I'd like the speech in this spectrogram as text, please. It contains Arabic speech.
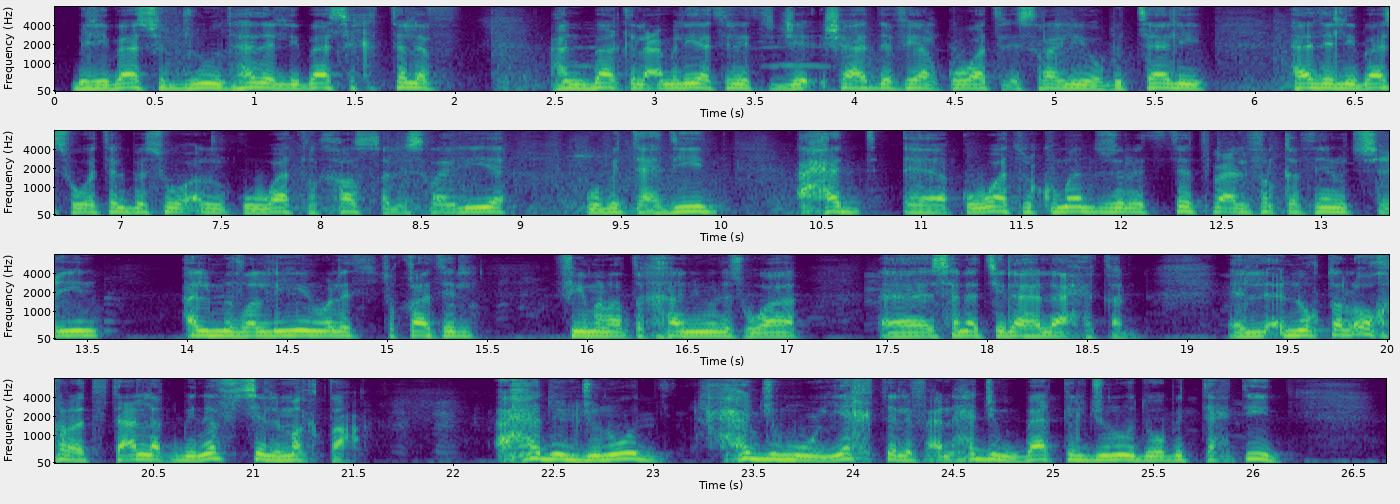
بلباس الجنود، هذا اللباس اختلف عن باقي العمليات التي شاهد فيها القوات الإسرائيلية. وبالتالي هذا اللباس هو تلبسه القوات الخاصة الإسرائيلية. وبالتحديد أحد آه، قوات الكوماندوز التي تتبع الفرقة 92 المظليين والتي تقاتل في مناطق خان يونس. وسنأتي لها لاحقا. النقطة الأخرى تتعلق بنفس المقطع. أحد الجنود حجمه يختلف عن حجم باقي الجنود. وبالتحديد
